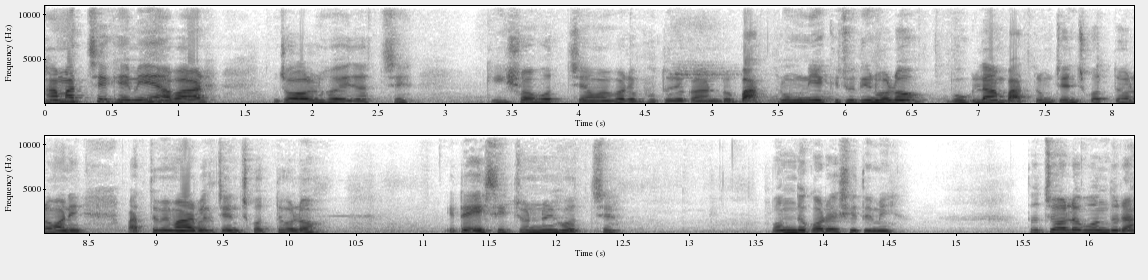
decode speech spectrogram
ঘামাচ্ছে ঘেমে আবার জল হয়ে যাচ্ছে। কী সব হচ্ছে আমার ঘরে ভুতুরে কাণ্ড। বাথরুম নিয়ে কিছুদিন হলো, ভুগলাম, বাথরুম চেঞ্জ করতে হলো মানে বাথরুমে মার্বেল চেঞ্জ করতে হলো। এটা এসির জন্যই হচ্ছে। বন্ধ করো এসি তুমি। তো চলো বন্ধুরা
